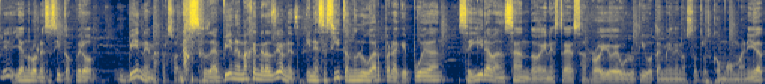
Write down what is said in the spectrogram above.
ya no lo necesito, pero vienen más personas, o sea, vienen más generaciones y necesitan un lugar para que puedan seguir avanzando en este desarrollo evolutivo también de nosotros como humanidad.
